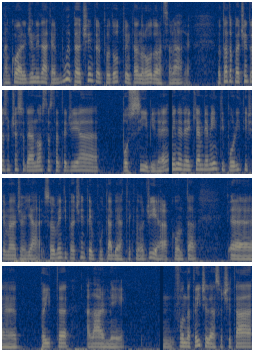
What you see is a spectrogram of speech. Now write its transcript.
ancora leggendo i dati, al 2% del prodotto interno lordo nazionale. L'80% del successo della nostra strategia possibile dipende dai cambiamenti politici e manageriali. Solo il 20% è imputabile alla tecnologia, racconta eh, Prit Allarme fondatrice della società,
